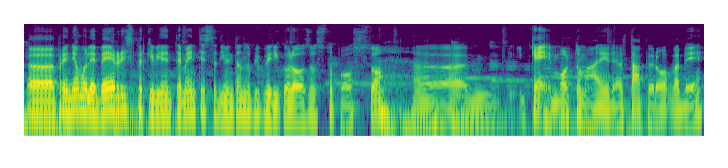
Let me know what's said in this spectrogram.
Uh, prendiamo le berries perché evidentemente sta diventando più pericoloso sto posto uh, Che è molto male in realtà però vabbè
